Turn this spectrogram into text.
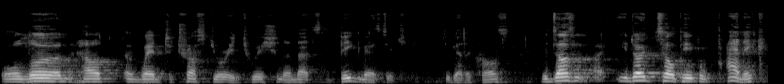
or learn how and when to trust your intuition, and that's the big message to get across. It doesn't, you don't tell people panic,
